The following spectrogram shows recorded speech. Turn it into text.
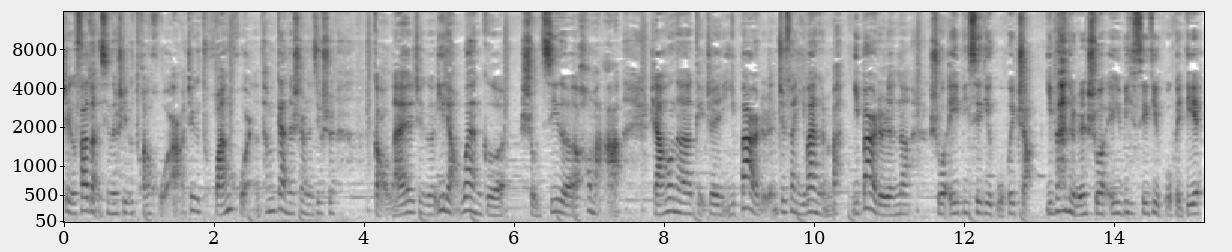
这个发短信的是一个团伙啊，这个团伙呢，他们干的事儿呢就是。搞来这个一两万个手机的号码，然后呢，给这一半的人，就算一万个人吧，一半的人呢说 A B C D 股会涨，一半的人说 A B C D 股会跌。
